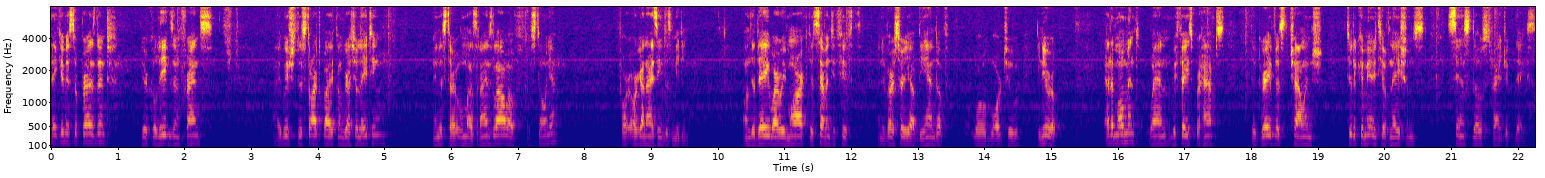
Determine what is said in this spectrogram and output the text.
Thank you, Mr. President, dear colleagues and friends. I wish to start by congratulating Minister Urmas Reinsalu of Estonia for organizing this meeting on the day where we mark the 75th anniversary of the end of World War II in Europe, at a moment when we face perhaps the gravest challenge to the community of nations since those tragic days.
